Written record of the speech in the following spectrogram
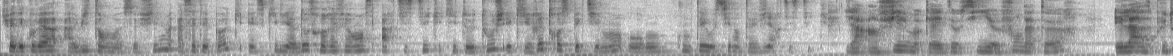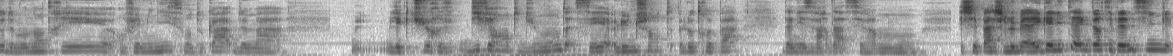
Tu as découvert à 8 ans euh, ce film. À cette époque est-ce qu'il y a d'autres références artistiques qui te touchent et qui rétrospectivement auront compté aussi dans ta vie artistique? Il y a un film qui a été aussi euh, fondateur. Et là plutôt de mon entrée en féminisme en tout cas de ma lecture différente du monde c'est l'une chante l'autre pas d'Agnès Varda. C'est vraiment mon je sais pas, je le mets à égalité avec Dirty Dancing.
